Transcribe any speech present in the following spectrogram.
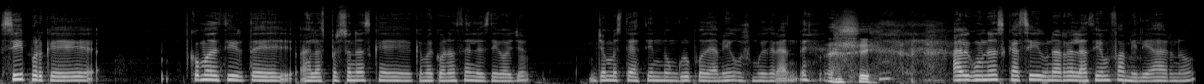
sí, porque, ¿cómo decirte? A las personas que, que me conocen les digo, yo yo me estoy haciendo un grupo de amigos muy grande. Sí. Algunos casi una relación familiar, ¿no?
